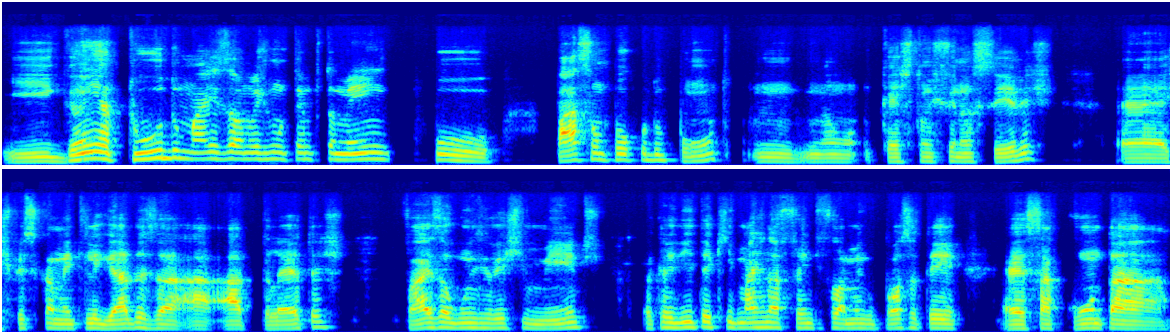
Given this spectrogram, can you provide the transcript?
e ganha tudo, mas ao mesmo tempo também passa um pouco do ponto em, em questões financeiras é, especificamente ligadas a, a, atletas, faz alguns investimentos. Acredita que mais na frente o Flamengo possa ter essa conta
